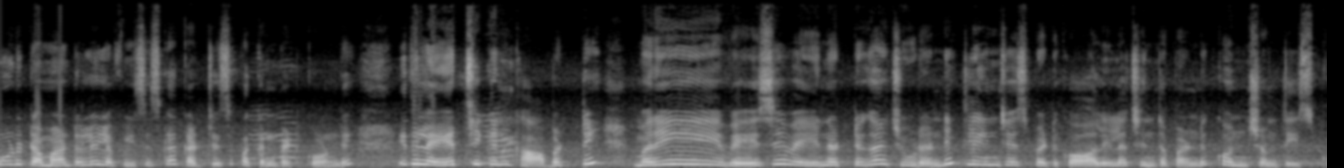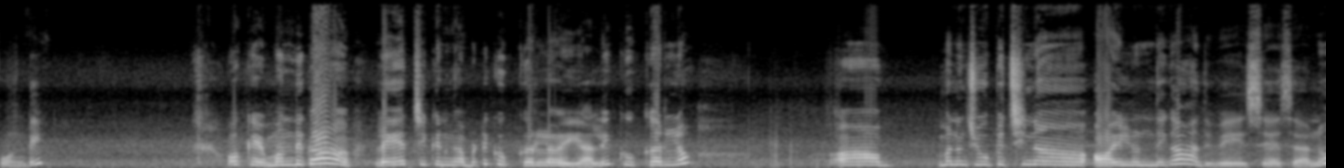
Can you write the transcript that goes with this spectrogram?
మూడు టమాటోలు ఇలా పీసెస్గా కట్ చేసి పక్కన పెట్టుకోండి. ఇది లేయర్ చికెన్ కాబట్టి మరీ వేసి వేయనట్టుగా చూడండి. క్లీన్ చేసి పెట్టుకోవాలి. ఇలా చింతపండు కొంచెం తీసుకోండి. ఓకే ముందుగా లేయర్ చికెన్ కాబట్టి కుక్కర్లో వేయాలి. కుక్కర్లో మనం చూపించిన ఆయిల్ ఉందిగా అది వేసేసాను.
